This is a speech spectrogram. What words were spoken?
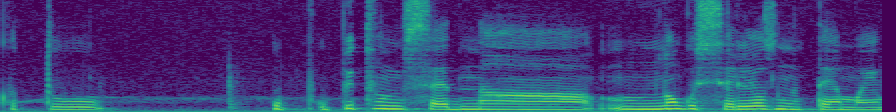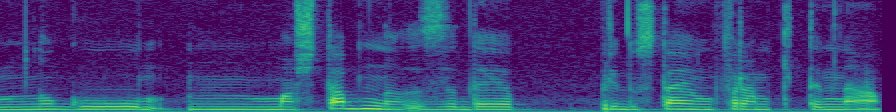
като опитвам се една много сериозна тема и много мащабна, за да я предоставим в рамките на,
